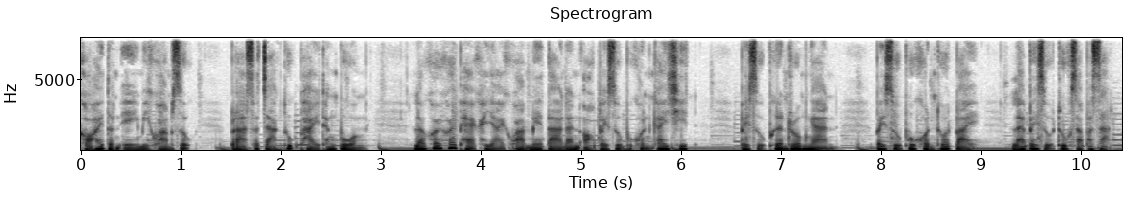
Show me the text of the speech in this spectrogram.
ขอให้ตนเองมีความสุข ปราศจากทุกภัยทั้งปวง แล้วค่อยๆ แผ่ขยายความเมตตานั้นออกไปสู่บุคคลใกล้ชิด ไปสู่เพื่อนร่วมงาน ไปสู่ผู้คนทั่วไป และไปสู่ทุกสรรพสัตว์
